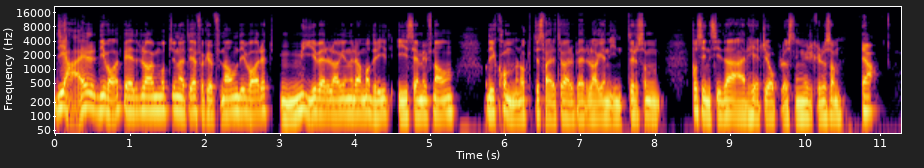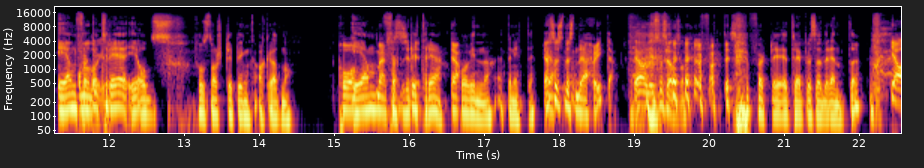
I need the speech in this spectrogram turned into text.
De, er, de var et bedre lag mot United i FA-cupfinalen. De var et mye bedre lag enn Real Madrid i semifinalen. Og de kommer nok dessverre til å være et bedre lag enn Inter, som på sin side er helt i oppløsning, virker det som. Ja. 1,43 i odds hos Norsk Tipping akkurat nå. På Manchester City. 1,43 Ja. på å vinne etter 90. Jeg syns nesten det er høyt, jeg. Ja, det synes jeg også. Faktisk. 43 rente. Ja,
